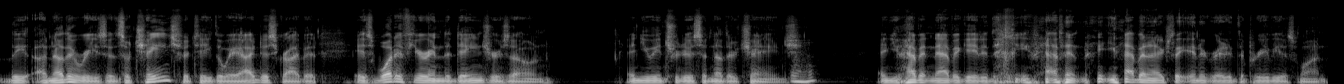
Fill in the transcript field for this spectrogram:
the another reason so change fatigue the way I describe it is what if you're in the danger zone and you introduce another change mm-hmm. and you haven't navigated, you haven't you haven't actually integrated the previous one.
